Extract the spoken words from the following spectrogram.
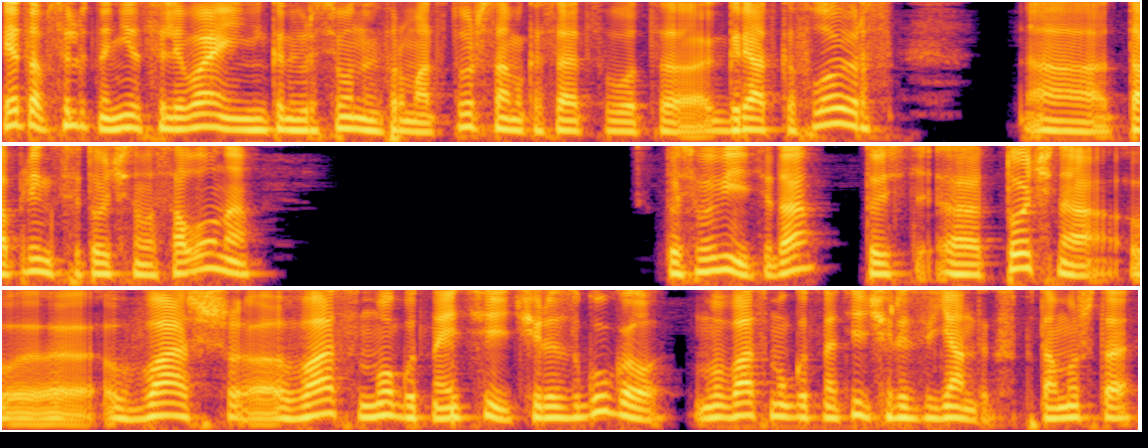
это абсолютно не целевая и не конверсионная информация. То же самое касается вот э, грядка Flowers, а, топлинг цветочного салона. То есть вы видите, да? То есть э, точно э, ваш, вас могут найти через Google, вас могут найти через Яндекс, потому что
